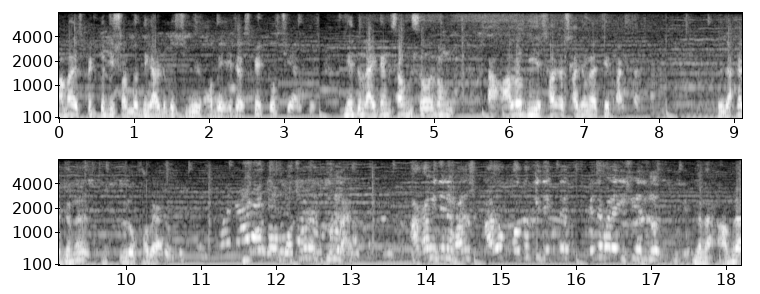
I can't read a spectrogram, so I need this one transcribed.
আমরা এক্সপেক্ট করছি সন্ধ্যার দিকে আরেকটু বেশি ভিড় হবে এটা এক্সপেক্ট করছি আর কি। যেহেতু লাইট অ্যান্ড সাউন্ড শো এবং আলো দিয়ে সাজানো আছে পার্কটা তো দেখার জন্য লোক হবে আরও। বছরের তুলনায় আগামী দিনে মানুষ আরও কত কি দেখতে পেতে পারে না না আমরা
